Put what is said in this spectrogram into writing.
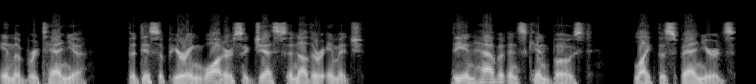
in the Britannia, the disappearing water suggests another image. The inhabitants can boast, like the Spaniards,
